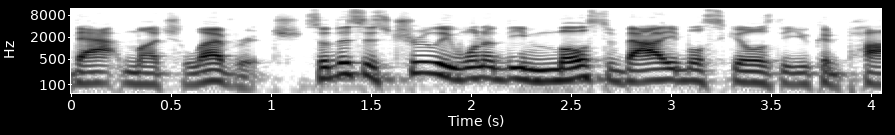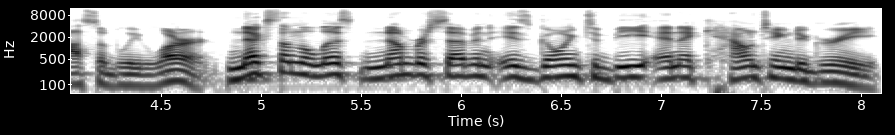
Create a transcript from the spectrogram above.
that much leverage. So this is truly one of the most valuable skills that you could possibly learn. Next on the list, number seven is going to be an accounting degree.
